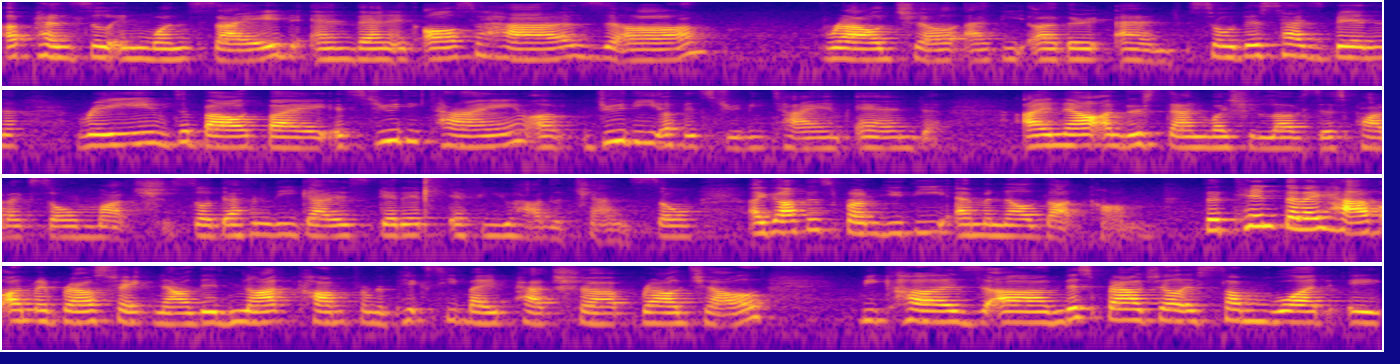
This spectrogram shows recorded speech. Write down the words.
a pencil in one side and then it also has uh, brow gel at the other end. So this has been raved about by ItsJudyTime of Judy of ItsJudyTime and I now understand why she loves this product so much. So definitely guys get it if you have the chance. So I got this from beautymnl.com. The tint that I have on my brows right now did not come from the Pixi by Petra brow gel because um, this brow gel is somewhat a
